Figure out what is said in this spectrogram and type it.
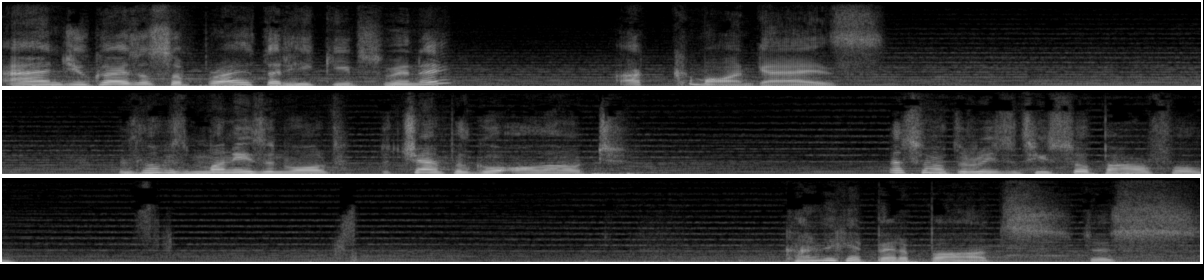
And you guys are surprised that he keeps winning? Ah, come on, guys. As long as money is involved, the champ will go all out. That's one of the reasons he's so powerful. Can't we get better parts? This...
